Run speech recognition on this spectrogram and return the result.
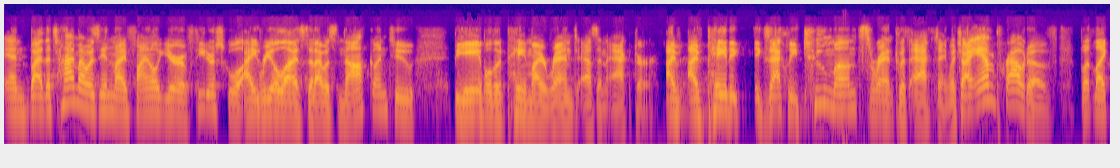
and by the time I was in my final year of theater school, I realized that I was not going to be able to pay my rent as an actor. I've, I've paid exactly two months' rent with acting, which I am proud of, but like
